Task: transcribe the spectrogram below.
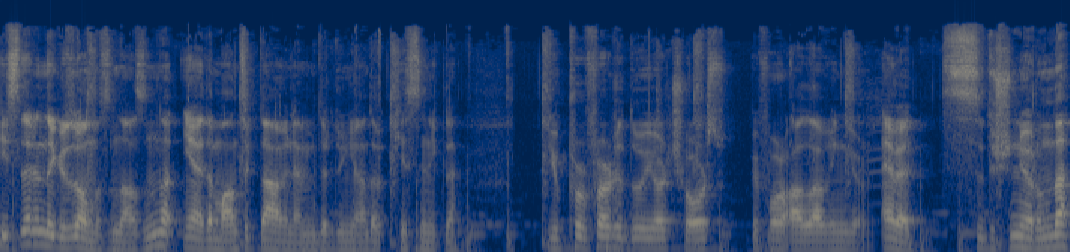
Hislerin de güzel olması lazım da yine de mantık daha önemlidir dünyada kesinlikle. You prefer to do your chores before allowing your... Evet, düşünüyorum da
